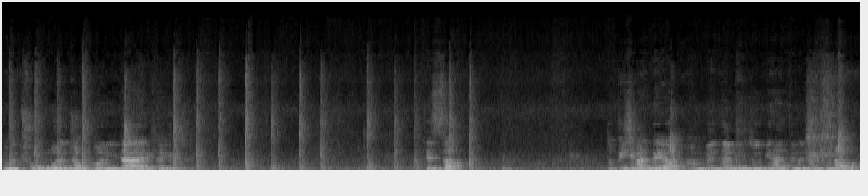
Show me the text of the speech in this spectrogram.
그러면 충분 조건이다 이렇게 하겠죠? 됐어? 또 삐지면 안 돼요. 어, 맨날 명정민한테는 질문하고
